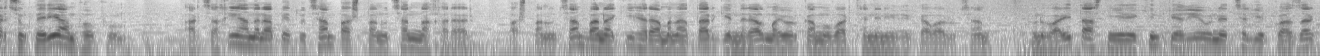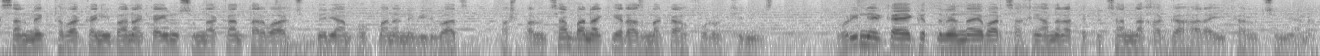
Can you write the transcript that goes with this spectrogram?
Արդյունքների ամփոփում Արցախի հանրապետության պաշտպանության նախարար, պաշտպանության բանակի հրամանատար գեներալ-մայոր Կամո Վարդանյանի ղեկավարությամբ հունվարի 13-ին տեղի ունեցել 2021 թվականի բանակային ուսումնական տարվա արդյունքների ամփոփմանը նվիրված պաշտպանության բանակի ռազմական խորհրդի նիստ, որի ներկայ է գտնվել նաև Արցախի հանրապետության նախագահ Հարայիկ Հարությունյանը։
